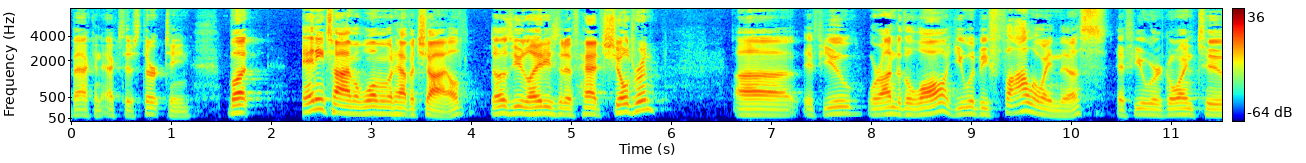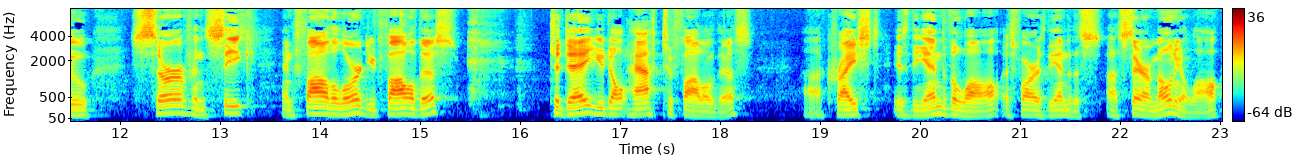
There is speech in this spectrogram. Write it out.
back in Exodus 13. But anytime a woman would have a child, those of you ladies that have had children, uh, if you were under the law, you would be following this. If you were going to serve and seek and follow the Lord, you'd follow this. Today, you don't have to follow this. Uh, Christ is the end of the law as far as the end of the uh, ceremonial law.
